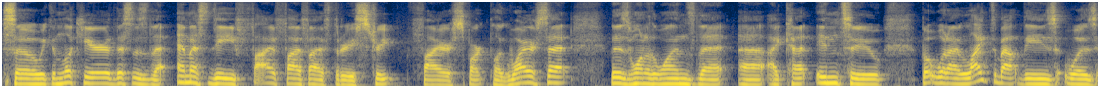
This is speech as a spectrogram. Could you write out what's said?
So we can look here, this is the MSD 5553 Street Fire spark plug wire set. This is one of the ones that uh, I cut into, but what I liked about these was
